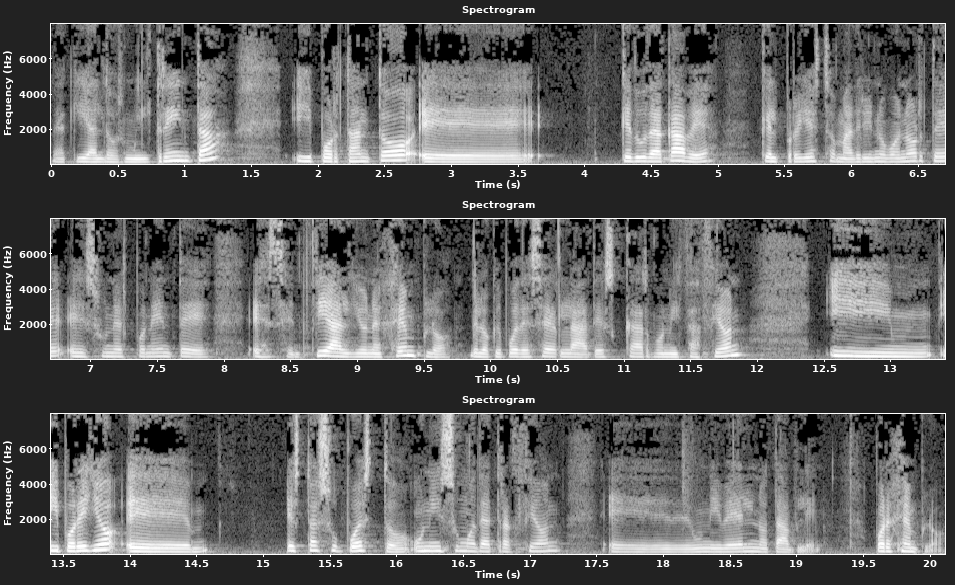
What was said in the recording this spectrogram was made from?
de aquí al 2030 y, por tanto, eh, qué duda cabe que el proyecto Madrid Nuevo Norte es un exponente esencial y un ejemplo de lo que puede ser la descarbonización y, por ello eh, esto ha supuesto un insumo de atracción eh, de un nivel notable. Por ejemplo,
